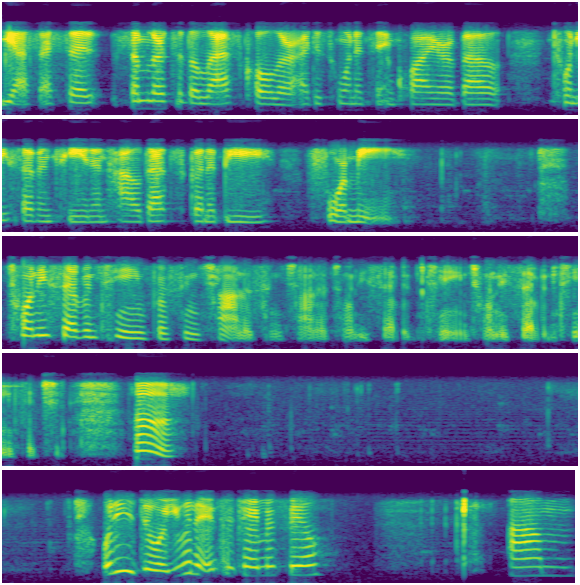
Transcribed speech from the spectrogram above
Yes, I said similar to the last caller, I just wanted to inquire about 2017 and how that's going to be for me. 2017 for Sing China 2017, 2017 for Ch- Hmm. What do you do? Are you in the entertainment field? Um,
